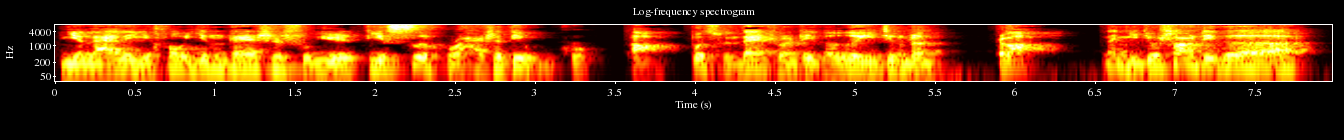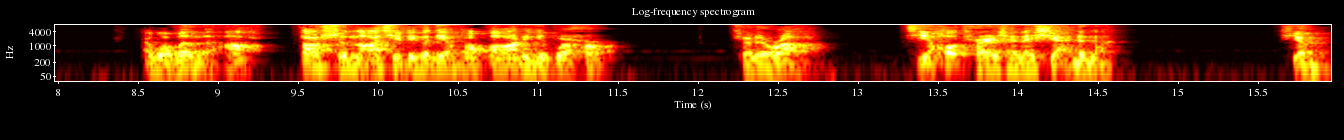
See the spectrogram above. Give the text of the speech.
你来了以后，应该是属于第四户还是第五户？啊，不存在说这个恶意竞争，是吧？那你就上这个，哎，我问问啊，当时拿起这个电话扒着一拨号，小刘啊，几号摊现在闲着呢？行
